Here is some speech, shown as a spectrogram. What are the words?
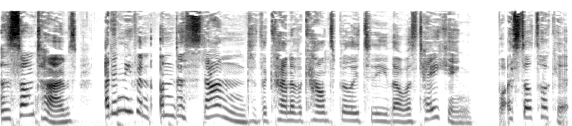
And sometimes I didn't even understand the kind of accountability that I was taking, but I still took it.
